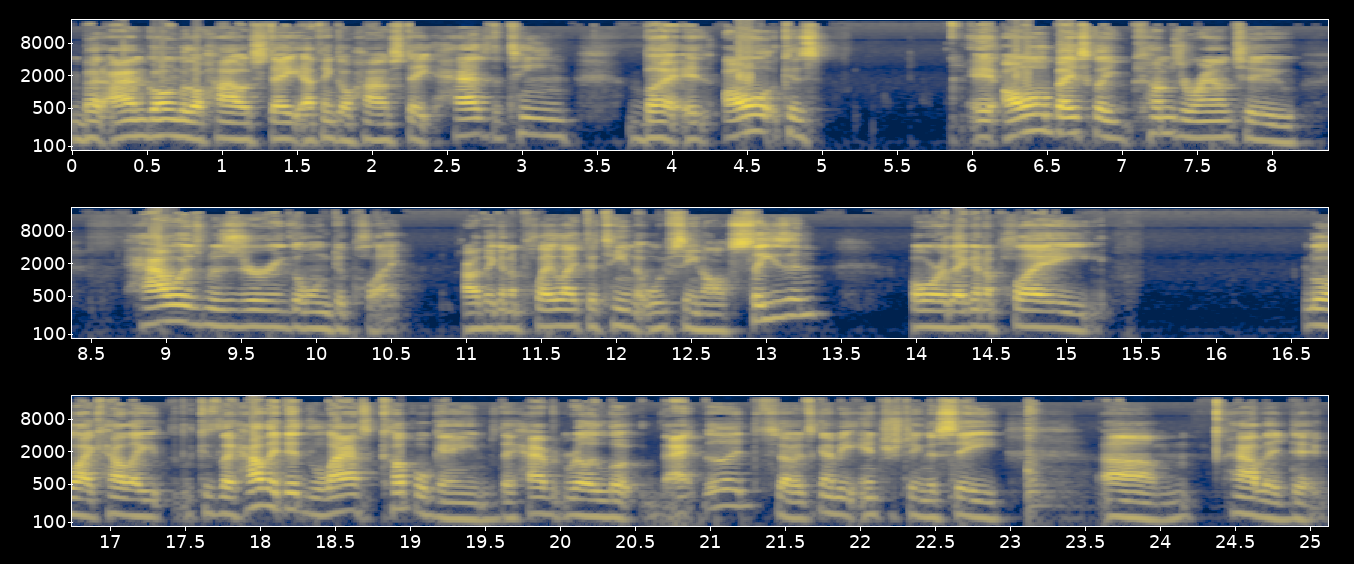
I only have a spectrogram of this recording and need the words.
but I'm going with Ohio State. I think Ohio State has the team, but it all because it all basically comes around to how is Missouri going to play? Are they going to play like the team that we've seen all season, or are they going to play like how they because like how they did the last couple games? They haven't really looked that good, so it's going to be interesting to see um, how they do.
